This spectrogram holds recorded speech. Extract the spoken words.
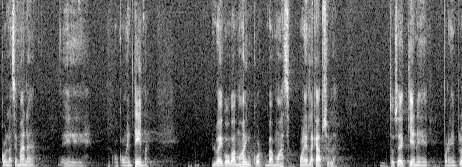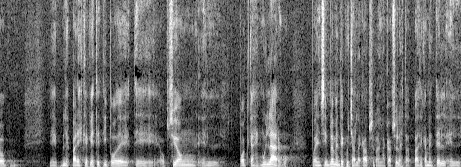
con, la semana eh, o con el tema. Luego vamos a, vamos a poner la cápsula. Entonces, quienes, por ejemplo, eh, les parezca que este tipo de, opción, el podcast es muy largo, pueden simplemente escuchar la cápsula. En la cápsula está básicamente el,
